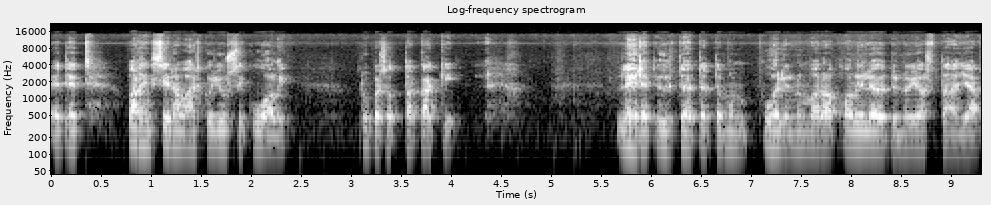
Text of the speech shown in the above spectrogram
et, et, varsinkin siinä vaiheessa, kun Jussi kuoli, rupesi ottaa kaikki lehdet yhteyttä, että mun puhelinnumero oli löytynyt jostain ja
